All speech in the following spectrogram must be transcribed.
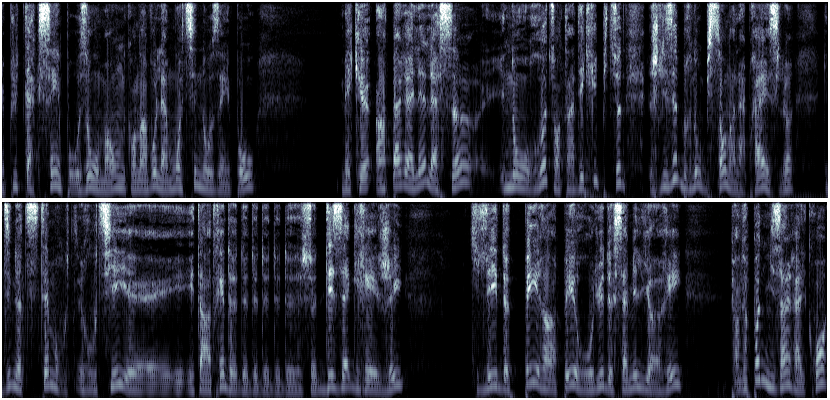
a plus de taxes imposées au monde, qu'on envoie la moitié de nos impôts, mais que en parallèle à ça, nos routes sont en décrépitude. Je lisais Bruno Bisson dans la presse, là. Il dit que notre système routier euh, est en train de, de se désagréger, qu'il est de pire en pire au lieu de s'améliorer. Puis on n'a pas de misère à le croire.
